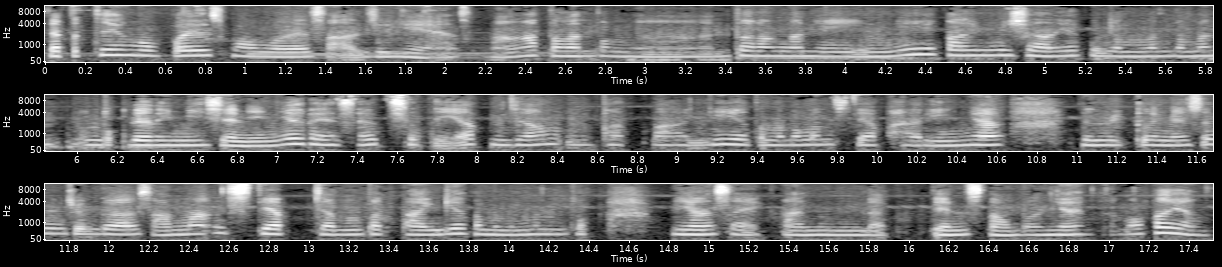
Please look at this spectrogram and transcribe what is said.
dapetin ngumpulin semua bola saljunya ya. Semangat teman-teman. Terangannya ini kalian bisa lihat teman-teman untuk dari mission ini reset setiap jam 4 pagi ya teman-teman setiap harinya. Dan weekly mission juga sama setiap jam 4 pagi ya teman-teman untuk menyelesaikan dapetin snowballnya. Apa yang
